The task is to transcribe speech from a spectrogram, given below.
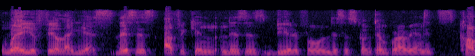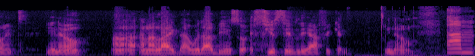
where you feel like yes, this is African and this is beautiful and this is contemporary and it's current, you know, and I, and I like that without being so effusively African you know. Um,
